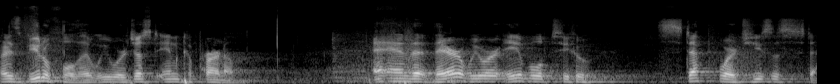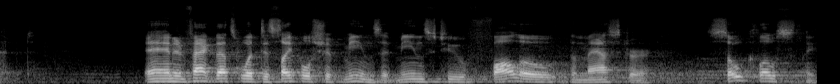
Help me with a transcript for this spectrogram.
It's beautiful that we were just in Capernaum and that there we were able to step where Jesus stepped. And in fact, that's what discipleship means it means to follow the Master so closely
